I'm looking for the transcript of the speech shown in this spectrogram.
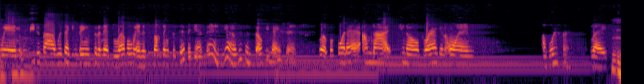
When we decide we're taking things to the next level and it's something significant, then yeah, we can selfie nation. But before that, I'm not, you know, bragging on a boyfriend. Like, Hmm.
